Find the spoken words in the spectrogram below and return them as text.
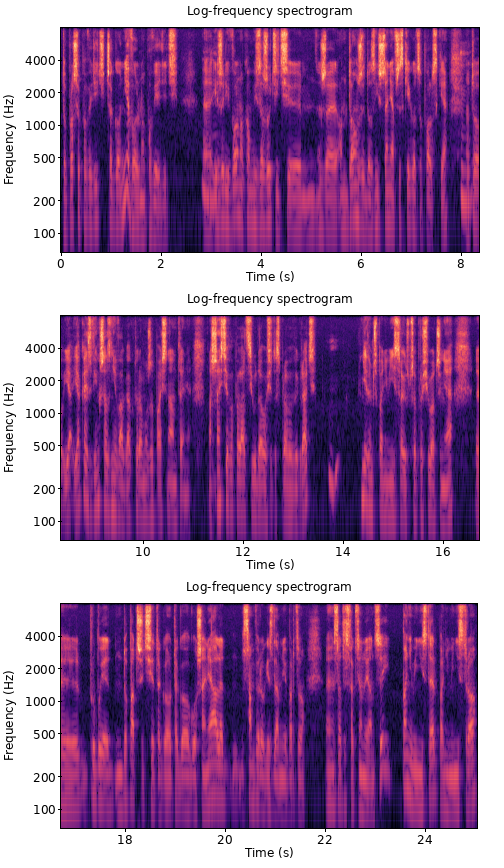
to proszę powiedzieć, czego nie wolno powiedzieć. E, Jeżeli wolno komuś zarzucić, y, że on dąży do zniszczenia wszystkiego, co polskie, no to ja, jaka jest większa zniewaga, która może paść na antenie? Na szczęście w apelacji udało się tę sprawę wygrać. Nie wiem, czy pani ministra już przeprosiła, czy nie. Y, Próbuję dopatrzyć się tego, tego ogłoszenia, ale sam wyrok jest dla mnie bardzo y, satysfakcjonujący. I pani minister, pani ministro,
